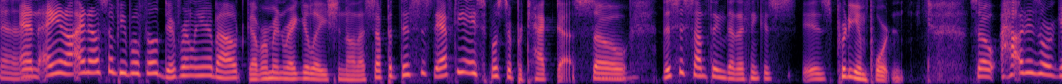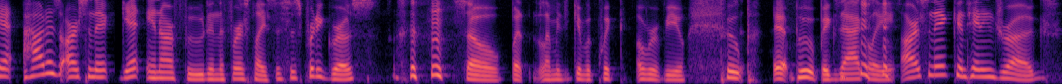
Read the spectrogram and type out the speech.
Yeah. And, you know, I know some people feel differently about government regulation, all that stuff, but this is the FDA is supposed to protect us. So this is something that I think is is pretty important. So how does organ how does arsenic get in our food in the first place? This is pretty gross. so, but let me give a quick overview. Poop. Uh, poop, exactly. Arsenic containing drugs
